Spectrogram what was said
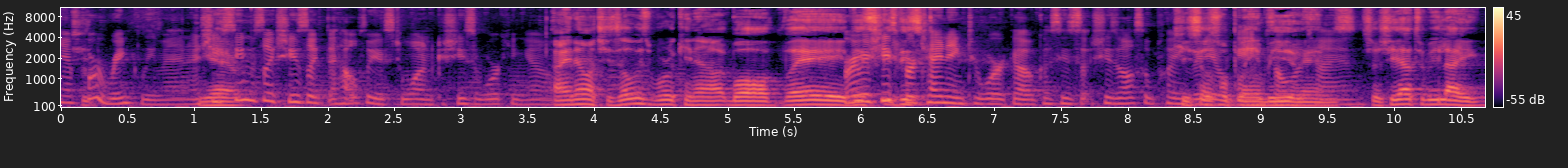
yeah. Poor Wrinkly man, and Yeah. she seems like she's like the healthiest one because she's working out. I know she's always working out. Well, hey, or this, she's this- pretending to work out because she's she's also playing. she's video also playing video games, so she had to be like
